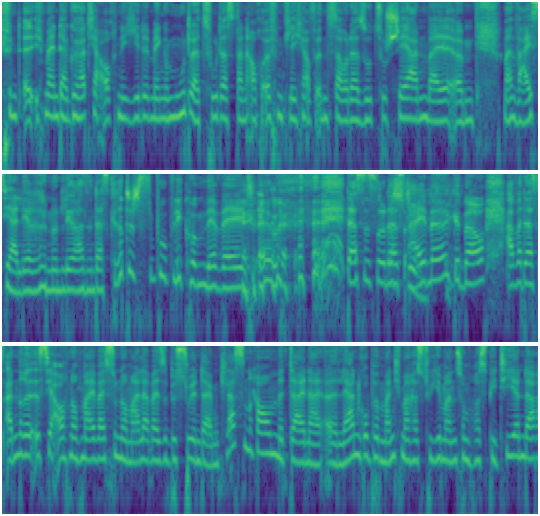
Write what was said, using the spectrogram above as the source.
Ich finde, äh, ich meine, da gehört ja auch eine jede Menge Mut dazu, das dann auch öffentlich auf Insta oder so zu scheren, weil ähm, man weiß ja, Lehrerinnen und Lehrer sind das kritischste Publikum der Welt. Ähm, das ist so das, das eine, genau. Aber das andere ist ja auch nochmal, weißt du, normalerweise bist du in deinem Klassenraum mit deiner äh, Lerngruppe, manchmal hast du jemanden zum Hospitieren da,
